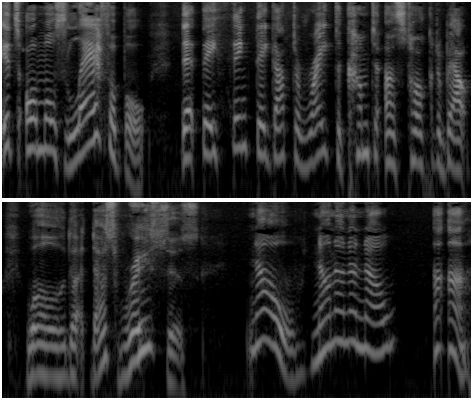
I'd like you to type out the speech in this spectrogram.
It's almost laughable that they think they got the right to come to us talking about, well, that, that's racist. No, no, no, no, no. Uh uh-uh. uh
